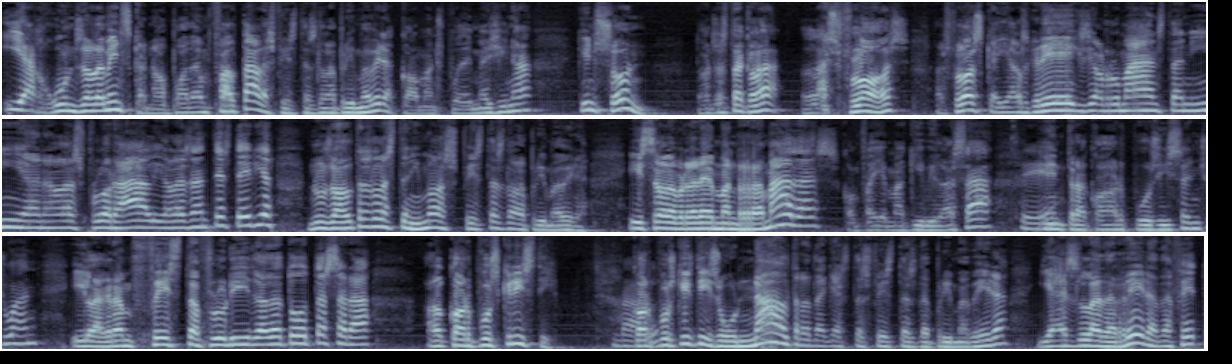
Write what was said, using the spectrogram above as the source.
hi ha alguns elements que no poden faltar a les festes de la primavera, com ens podem imaginar. Quins són? Doncs està clar, les flors, les flors que ja els grecs i els romans tenien a les floral i a les antestèries, nosaltres les tenim a les festes de la primavera. I celebrarem en ramades, com fèiem aquí a Vilassar, Sí. entre Corpus i Sant Joan, i la gran festa florida de totes serà el Corpus Christi. Val. Corpus Christi és una altra d'aquestes festes de primavera, ja és la darrera, de fet,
